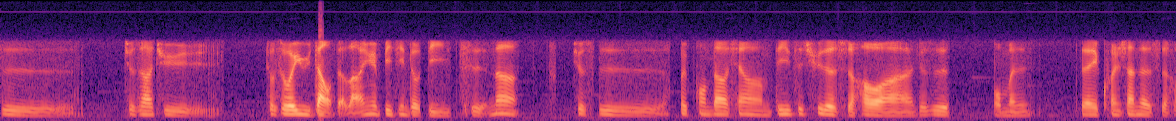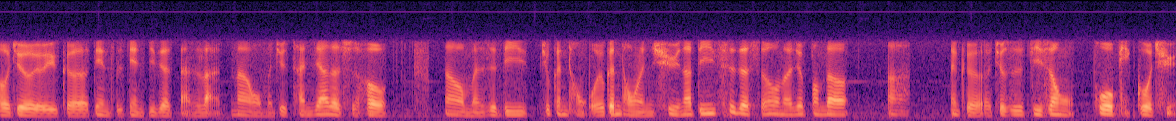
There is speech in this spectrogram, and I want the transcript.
是就是要去，都是会遇到的啦，因为毕竟都第一次。那就是会碰到像第一次去的时候啊，就是我们在昆山的时候就有一个电子电机的展览，那我们去参加的时候，那我们是第一就跟同我就跟同仁去，那第一次的时候呢就碰到啊那个就是寄送货品过去，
